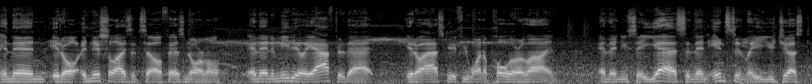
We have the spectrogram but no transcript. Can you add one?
and then it'll initialize itself as normal, and then immediately after that, it'll ask you if you want a polar align, and then you say yes, and then instantly you just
